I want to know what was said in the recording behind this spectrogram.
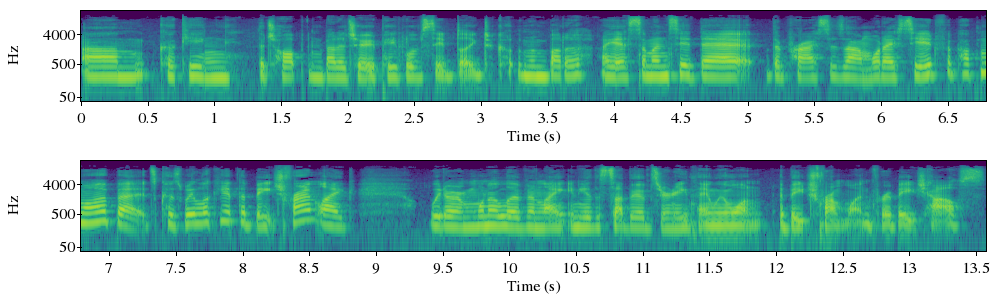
um, cooking the top in butter too. People have said like to cook them in butter. I guess someone said that the prices aren't what I said for Papamoa, but it's because we're looking at the beachfront. Like we don't want to live in like any of the suburbs or anything. We want a beachfront one for a beach house.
